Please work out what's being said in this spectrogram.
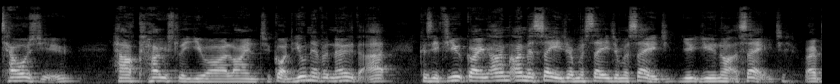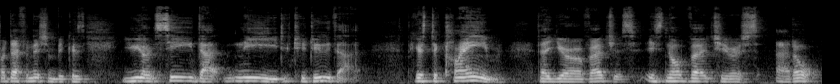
tells you how closely you are aligned to God. You'll never know that because if you're going, I'm, I'm a sage, I'm a sage, I'm a sage, you, you're not a sage, right, by definition, because you don't see that need to do that. Because to claim that you're virtuous is not virtuous at all.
